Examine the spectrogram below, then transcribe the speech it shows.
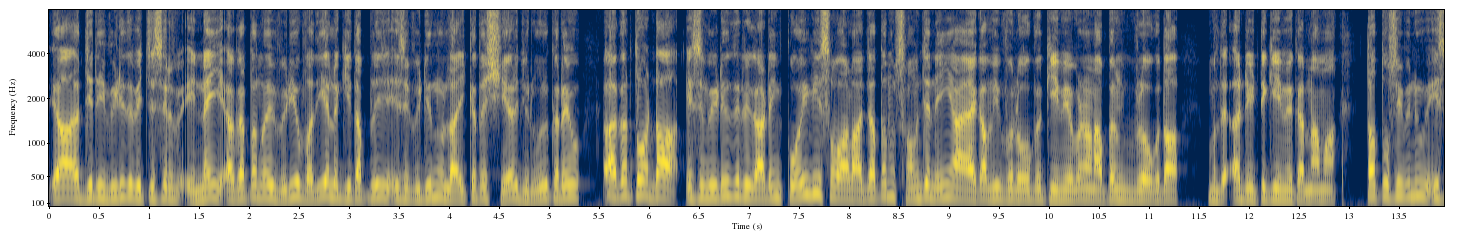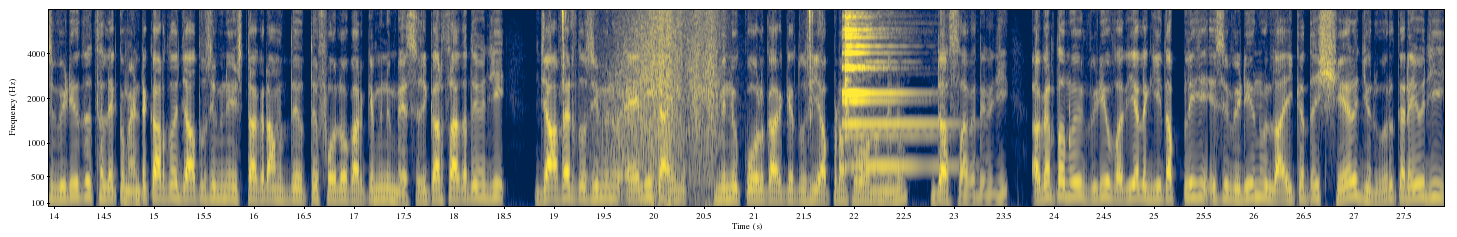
ਅੱਜ ਦੀ ਵੀਡੀਓ ਦੇ ਵਿੱਚ ਸਿਰਫ ਇੰਨਾ ਹੀ, ਅਗਰ ਤੁਹਾਨੂੰ ਇਹ ਵੀਡੀਓ ਵਧੀਆ ਲੱਗੀ ਤਾਂ ਪਲੀਜ਼ ਇਸ ਵੀਡੀਓ ਨੂੰ ਲਾਈਕ ਅਤੇ ਸ਼ੇਅਰ ਜ਼ਰੂਰ ਕਰਿਓ। ਅਗਰ ਤੁਹਾਡਾ ਇਸ ਵੀਡੀਓ ਦੇ ਰਿਗਾਰਡਿੰਗ ਕੋਈ ਵੀ ਸਵਾਲ ਆ ਜਾਂ ਤੁਹਾਨੂੰ ਸਮਝ ਨਹੀਂ ਆਏਗਾ ਵੀ ਵਲੌਗ ਕਿਵੇਂ ਬਣਾਉਣਾ, ਆਪਾਂ ਵਲੌਗ ਦਾ ਮਤਲਬ ਐਡਿਟ ਕਿਵੇਂ ਕਰਨਾ ਵਾ, ਤਾਂ ਤੁਸੀਂ ਮੈਨੂੰ ਇਸ ਵੀਡੀਓ ਦੇ ਥੱਲੇ ਕਮੈਂਟ ਕਰ ਦਿਓ ਜਾਂ ਤੁਸੀਂ ਮੈਨੂੰ ਇੰਸਟਾਗ੍ਰam ਦੇ ਉੱਤੇ ਫੋਲੋ ਕਰਕੇ ਮੈਨੂੰ ਮੈਸੇਜ ਕਰ ਸਕਦੇ ਹੋ ਜੀ। ਜਾਂ ਫਿਰ ਤੁਸੀਂ ਮੈਨੂੰ ਐਨੀ ਟਾਈਮ ਮੈਨੂੰ ਕਾਲ ਕਰਕੇ ਤੁਸੀਂ ਆਪਣਾ ਪ੍ਰੋਬਲਮ ਮੈਨੂੰ ਦੱਸ ਸਕਦੇ ਹੋ ਜੀ। ਅਗਰ ਤੁਹਾਨੂੰ ਇਹ ਵੀਡੀਓ ਵਧੀਆ ਲੱਗੀ ਤਾਂ ਪਲੀਜ਼ ਇਸ ਵੀਡੀਓ ਨੂੰ ਲਾਈਕ ਅਤੇ ਸ਼ੇਅਰ ਜ਼ਰੂਰ ਕਰਿਓ ਜੀ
